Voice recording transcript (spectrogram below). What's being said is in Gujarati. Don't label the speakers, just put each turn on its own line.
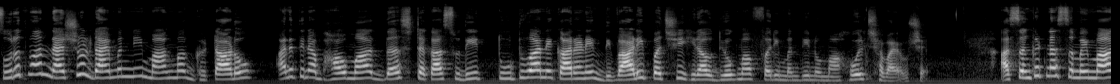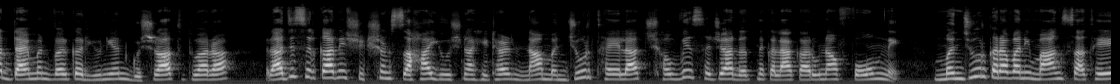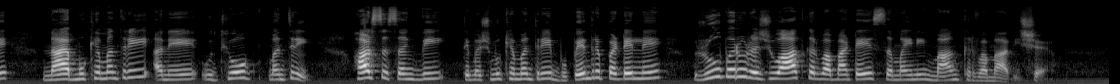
સુરતમાં નેચરલ ડાયમંડની માંગમાં ઘટાડો અને તેના ભાવમાં દસ ટકા સુધી તૂટવાને કારણે દિવાળી પછી હીરા ઉદ્યોગમાં ફરી મંદીનો માહોલ છવાયો છે. આ સંકટના સમયમાં ડાયમંડ વર્કર યુનિયન ગુજરાત દ્વારા રાજ્ય સરકારની શિક્ષણ સહાય યોજના હેઠળ નામંજૂર થયેલા છવ્વીસ હજાર રત્ન કલાકારોના ફોર્મને મંજૂર કરાવવાની માંગ સાથે નાયબ મુખ્યમંત્રી અને ઉદ્યોગ મંત્રી હર્ષ સંઘવી તેમજ મુખ્યમંત્રી ભૂપેન્દ્ર પટેલને રૂબરૂ રજૂઆત કરવા માટે સમયની માંગ કરવામાં આવી છે.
